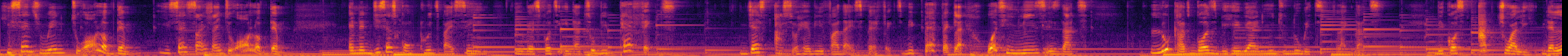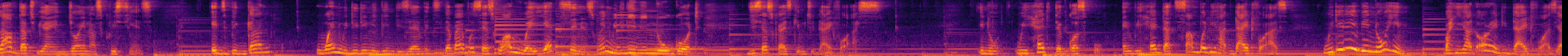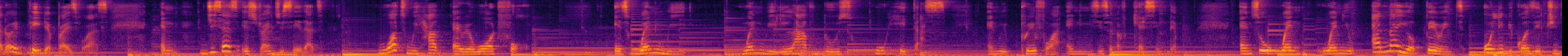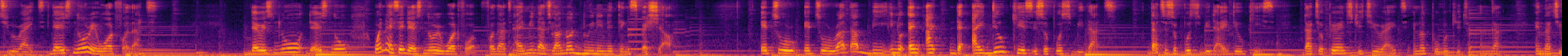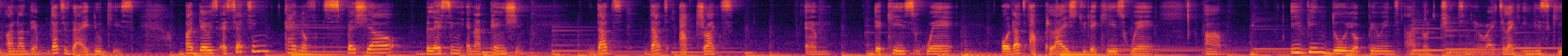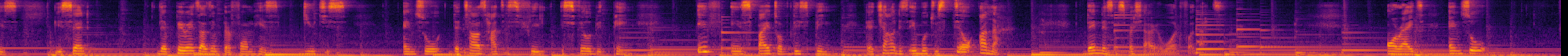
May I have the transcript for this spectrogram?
He sends rain to all of them. He sends sunshine to all of them. And then Jesus concludes by saying in verse 48 that to be perfect, just as your heavenly Father is perfect. Be perfect. Like what he means is that look at God's behavior and you to do it like that. Because actually, the love that we are enjoying as Christians, it began when we didn't even deserve it. The Bible says, while we were yet sinners, when we didn't even know God, Jesus Christ came to die for us. You know, we heard the gospel and we heard that somebody had died for us. We didn't even know him, but he had already died for us. He had already paid the price for us. And Jesus is trying to say that what we have a reward for is when we when we love those who hate us and we pray for our enemies instead of cursing them. And so when when you honor your parents only because they treat you right, there is no reward for that. There is no there is no when I say there's no reward for for that, I mean that you are not doing anything special. It will it will rather be you know and I, the ideal case is supposed to be that. That is supposed to be the ideal case that your parents treat you right and not provoke you to anger and that you honor them. That is the ideal case. But there is a certain kind of special blessing and attention that that attracts um, the case where or that applies to the case where um, even though your parents are not treating you right like in this case you said the parents doesn't perform his duties and so the child's heart is, feel, is filled with pain. If, in spite of this pain, the child is able to still honor, then there's a special reward for that. All right, and so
